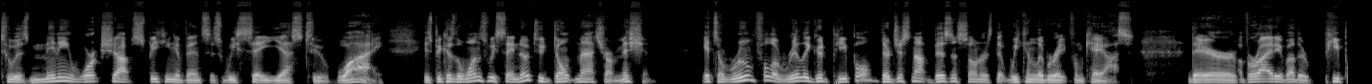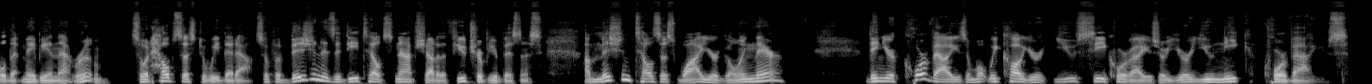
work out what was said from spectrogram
to as many workshop speaking events as we say yes to. Why? Is because the ones we say no to don't match our mission. It's a room full of really good people. They're just not business owners that we can liberate from chaos. They're a variety of other people that may be in that room. So it helps us to weed that out. So if a vision is a detailed snapshot of the future of your business, a mission tells us why you're going there then your core values and what we call your UC core values or your unique core values.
